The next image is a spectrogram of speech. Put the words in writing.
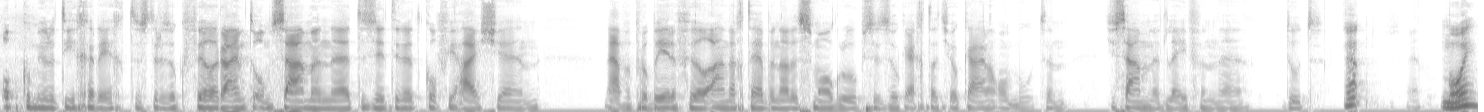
op community gericht. Dus er is ook veel ruimte om samen eh, te zitten in het koffiehuisje. En nou, we proberen veel aandacht te hebben naar de small groups. Het is ook echt dat je elkaar ontmoet en je samen het leven eh, doet. Mooi.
